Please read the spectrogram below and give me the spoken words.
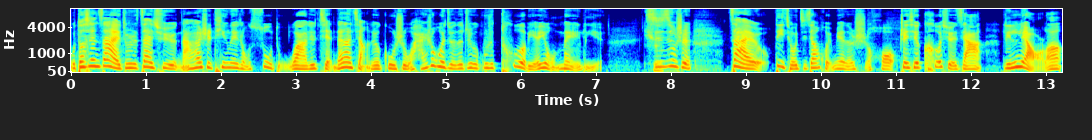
我到现在就是再去，哪怕是听那种速读啊，就简单的讲这个故事，我还是会觉得这个故事特别有魅力。其实就是在地球即将毁灭的时候，这些科学家临了了，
